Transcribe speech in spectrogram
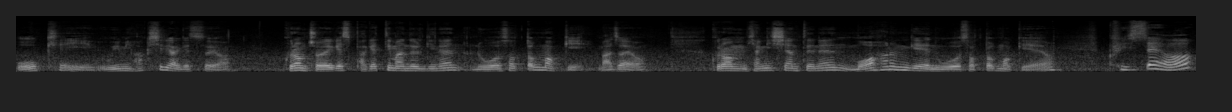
오케이, 의미 확실히 알겠어요. 그럼 저에게 스파게티 만들기는 누워서 떡 먹기 맞아요. 그럼 향희 씨한테는 뭐 하는 게 누워서 떡 먹기예요? 글쎄요.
